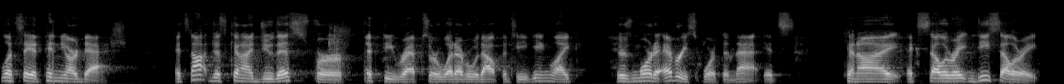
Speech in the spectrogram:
Let's say a 10 yard dash. It's not just can I do this for 50 reps or whatever without fatiguing. Like there's more to every sport than that. It's can I accelerate and decelerate?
